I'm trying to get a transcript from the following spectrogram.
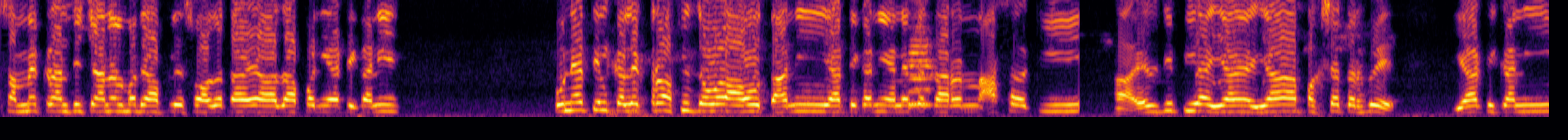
सम्यक क्रांती चॅनलमध्ये आपले स्वागत आहे. आज आपण या ठिकाणी पुण्यातील कलेक्टर ऑफिस जवळ आहोत आणि या ठिकाणी येण्याचं कारण असं की हा एस डी पी आय या या पक्षातर्फे या ठिकाणी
